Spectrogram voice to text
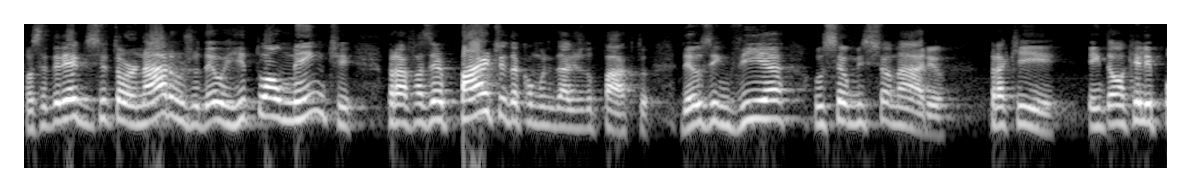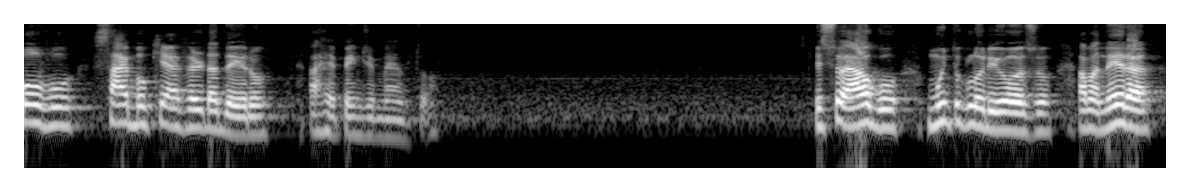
você teria de se tornar um judeu ritualmente para fazer parte da comunidade do pacto. Deus envia o seu missionário para que então aquele povo saiba o que é verdadeiro arrependimento. Isso é algo muito glorioso, a maneira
